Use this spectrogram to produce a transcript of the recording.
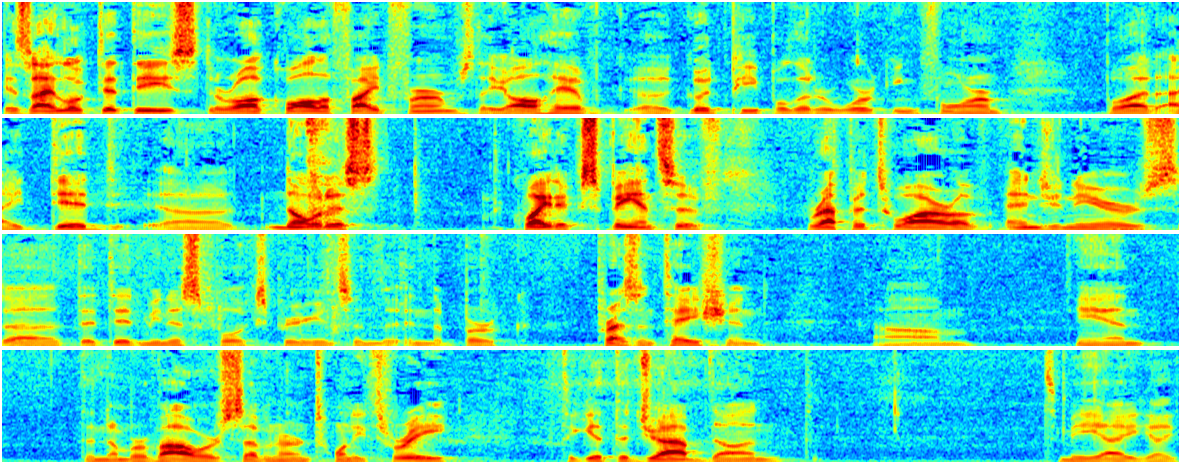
as I looked at these, they're all qualified firms, they all have uh, good people that are working for them, but I did uh, notice quite expansive repertoire of engineers uh, that did municipal experience in the, in the Burke presentation. Um, And the number of hours, 723, to get the job done, to me, I, I,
